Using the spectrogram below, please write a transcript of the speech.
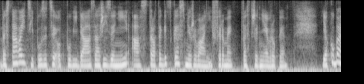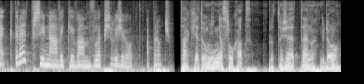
Ve stávající pozici odpovídá za řízení a strategické směřování firmy ve střední Evropě. Jakube, které tři návyky vám zlepšily život a proč? Tak, je to umění naslouchat, protože ten, kdo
